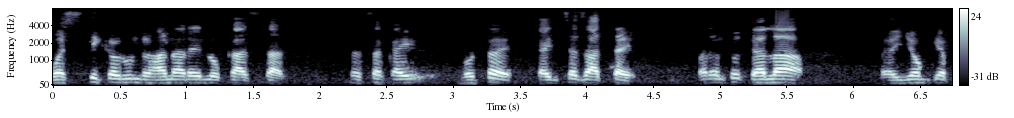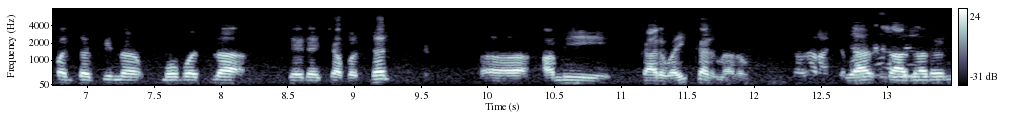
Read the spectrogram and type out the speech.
वस्ती करून राहणारे लोक असतात. तसं काही होतंय त्यांचं जात आहे परंतु त्याला योग्य पद्धतीनं मोबदला देण्याच्या बद्दल आम्ही कारवाई करणार आहोत. या साधारण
